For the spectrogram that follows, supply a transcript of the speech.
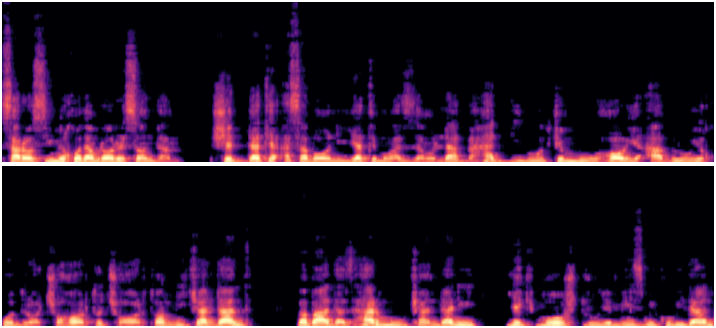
سراسیمه خودم را رساندم. شدت عصبانیت معظم الله به حدی بود که موهای ابروی خود را چهار تا چهار تا میکندند و بعد از هر موکندنی یک مشت روی میز میکوبیدند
